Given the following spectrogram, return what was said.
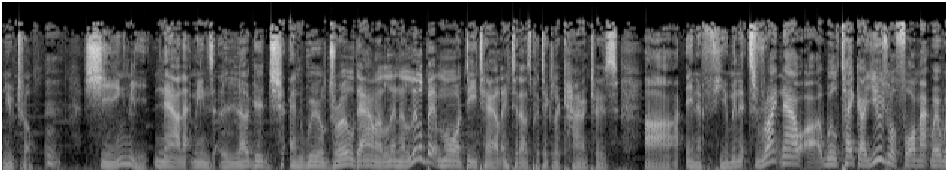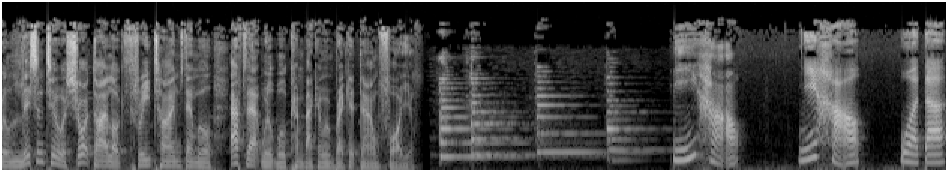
neutral. 行 李. Now that means luggage, and we'll drill down a, in a little bit more detail into those particular characters uh, in a few minutes. Right now, uh, we'll take our usual format where we'll listen to a short dialogue three times. Then we'll after that we'll we'll come back and we'll break it down for you. 你好，你好，我的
